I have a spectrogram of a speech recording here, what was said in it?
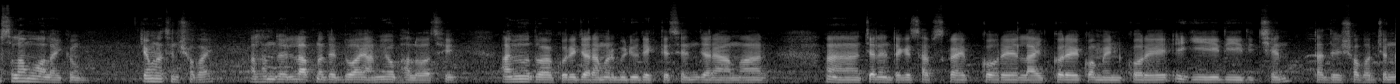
আসসালামু আলাইকুম। কেমন আছেন সবাই? আলহামদুলিল্লাহ আপনাদের দোয়ায় আমিও ভালো আছি। আমিও দোয়া করি যারা আমার ভিডিও দেখতেছেন, যারা আমার চ্যানেলটাকে সাবস্ক্রাইব করে, লাইক করে, কমেন্ট করে এগিয়ে দিয়ে দিচ্ছেন, তাদের সবার জন্য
